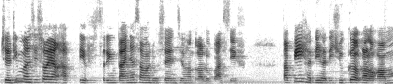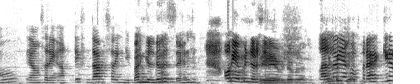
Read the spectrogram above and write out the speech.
jadi mahasiswa yang aktif, sering tanya sama dosen, jangan terlalu pasif. Tapi hati-hati juga kalau kamu yang sering aktif ntar sering dipanggil dosen. Oke bener sih. Iya, iya benar-benar. Lalu Sering yang terjadi. terakhir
